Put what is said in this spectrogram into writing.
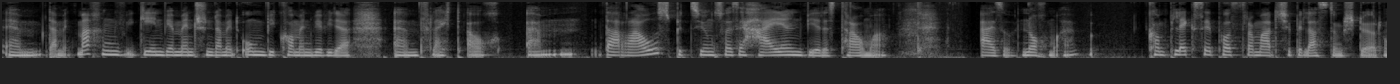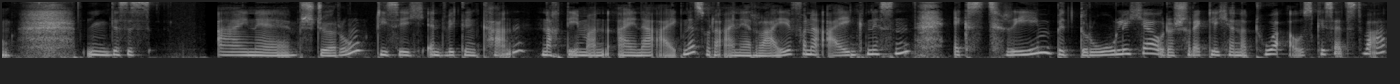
ähm, damit machen, wie gehen wir Menschen damit um, wie kommen wir wieder ähm, vielleicht auch ähm, daraus, beziehungsweise heilen wir das Trauma. Also nochmal, komplexe posttraumatische Belastungsstörung. Das ist eine Störung, die sich entwickeln kann, nachdem man ein Ereignis oder eine Reihe von Ereignissen extrem bedrohlicher oder schrecklicher Natur ausgesetzt war,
